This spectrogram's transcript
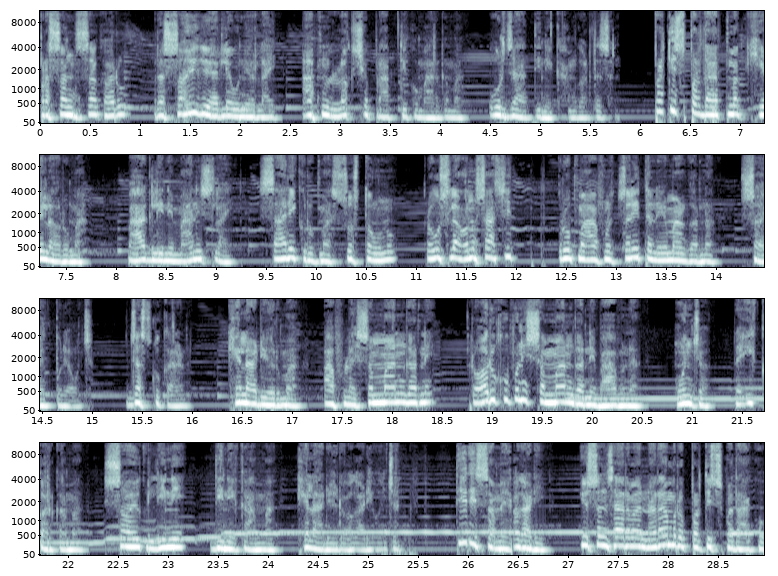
प्रशंसकहरू र सहयोगीहरूले उनीहरूलाई आफ्नो लक्ष्य प्राप्तिको मार्गमा ऊर्जा दिने काम गर्दछन्। प्रतिस्पर्धात्मक खेलहरूमा भाग लिने मानिसलाई शारीरिक रूपमा स्वस्थ हुनु र उसलाई अनुशासित रूपमा आफ्नो चरित्र निर्माण गर्न सहयोग पुर्याउँछ जसको कारण खेलाडीहरूमा आफूलाई सम्मान गर्ने र अरूको पनि सम्मान गर्ने भावना हुन्छ र एक अर्कामा सहयोग लिने दिने काममा खेलाडीहरू अगाडि हुन्छन्। धेरै समय अगाडि यो संसारमा नराम्रो प्रतिस्पर्धाको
